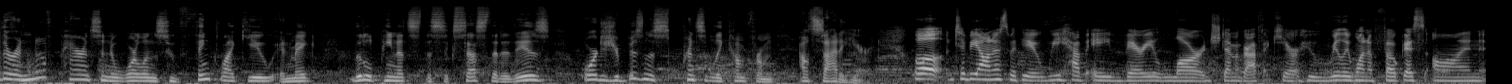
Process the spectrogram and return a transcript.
there enough parents in New Orleans who think like you and make Little Pnuts the success that it is, or does your business principally come from outside of here? Well, to be honest with you, we have a very large demographic here who really want to focus on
